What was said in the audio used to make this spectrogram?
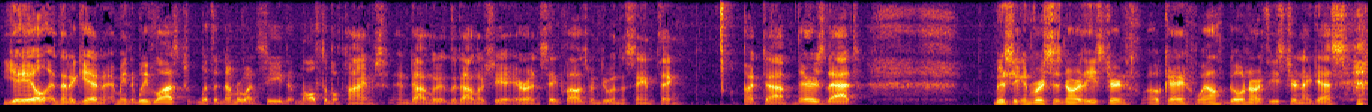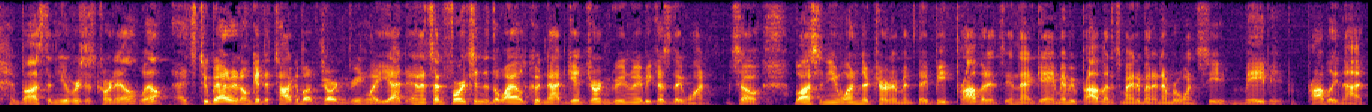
Yale, and then again, I mean, we've lost with the number one seed multiple times in Don, the Don Lucia era, and St. Cloud's been doing the same thing. But uh, there's that. Michigan versus Northeastern. Okay, well, go Northeastern, I guess. and Boston U versus Cornell. Well, it's too bad I don't get to talk about Jordan Greenway yet, and it's unfortunate that the Wild could not get Jordan Greenway because they won. So Boston U won their tournament. They beat Providence in that game. Maybe Providence might have been a number one seed, maybe, but probably not.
